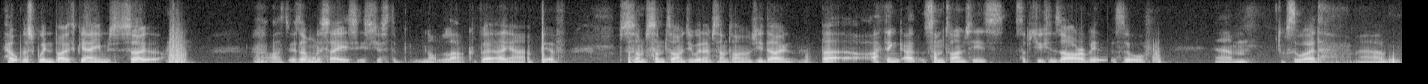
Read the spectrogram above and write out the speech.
helped us win both games. So I don't want to say it's, it's just a, not luck, but you know, a bit of some. Sometimes you win them, sometimes you don't. But I think uh, sometimes his substitutions are a bit sort of um, what's the word? Um,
